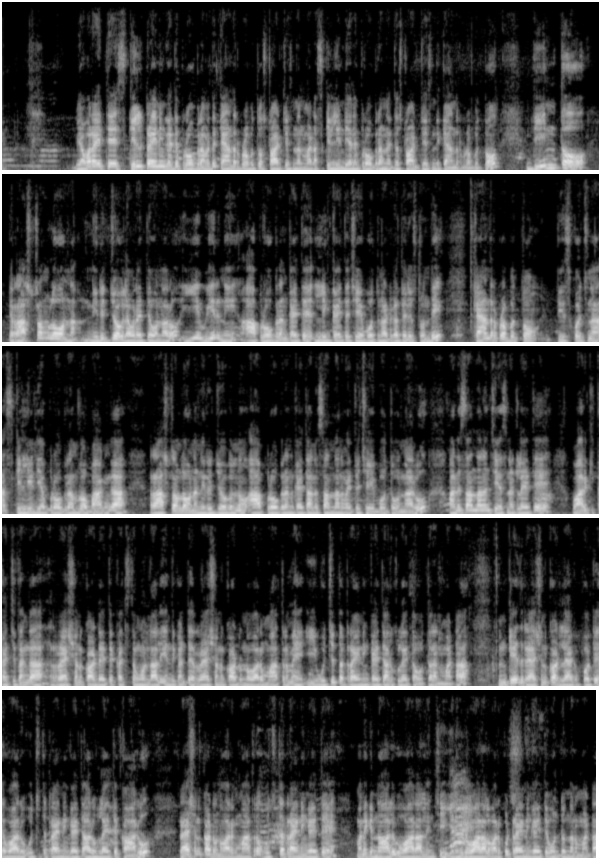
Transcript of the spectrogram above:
ఎవరైతే స్కిల్ ట్రైనింగ్ అయితే ప్రోగ్రామ్ అయితే కేంద్ర ప్రభుత్వం స్టార్ట్ చేసిందనమాట స్కిల్ ఇండియా అనే ప్రోగ్రామ్ అయితే స్టార్ట్ చేసింది కేంద్ర ప్రభుత్వం. దీంతో రాష్ట్రంలో ఉన్న నిరుద్యోగులు ఎవరైతే ఉన్నారో ఈ వీరిని ఆ ప్రోగ్రాంకి అయితే లింక్ అయితే చేయబోతున్నట్టుగా తెలుస్తుంది. కేంద్ర ప్రభుత్వం తీసుకొచ్చిన స్కిల్ ఇండియా ప్రోగ్రాంలో భాగంగా రాష్ట్రంలో ఉన్న నిరుద్యోగులను ఆ ప్రోగ్రాంకి అయితే అనుసంధానం అయితే చేయబోతూ ఉన్నారు. అనుసంధానం చేసినట్లయితే వారికి ఖచ్చితంగా రేషన్ కార్డు అయితే ఖచ్చితంగా ఉండాలి. ఎందుకంటే రేషన్ కార్డు ఉన్నవారు మాత్రమే ఈ ఉచిత ట్రైనింగ్ అయితే అర్హులైతే అవుతారనమాట ఇంకేది రేషన్ కార్డు లేకపోతే వారు ఉచిత ట్రైనింగ్ అయితే అర్హులైతే కారు. రేషన్ కార్డు ఉన్న వారికి మాత్రం ఉచిత ట్రైనింగ్ అయితే మనకి నాలుగు వారాల నుంచి ఎనిమిది వారాల వరకు ట్రైనింగ్ అయితే ఉంటుందన్నమాట.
